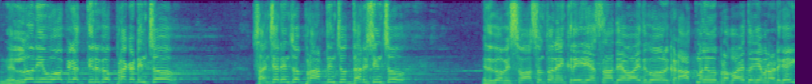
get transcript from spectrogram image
వెళ్ళు నీ ఓపిక తిరుగు ప్రకటించు సంచరించు ప్రార్థించు దర్శించు. ఇదిగో విశ్వాసంతో నేను క్రియ చేస్తున్నా దేవా ఇదిగో ఇక్కడ ఆత్మలను ప్రభావితం చేయమని అడిగాయి.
